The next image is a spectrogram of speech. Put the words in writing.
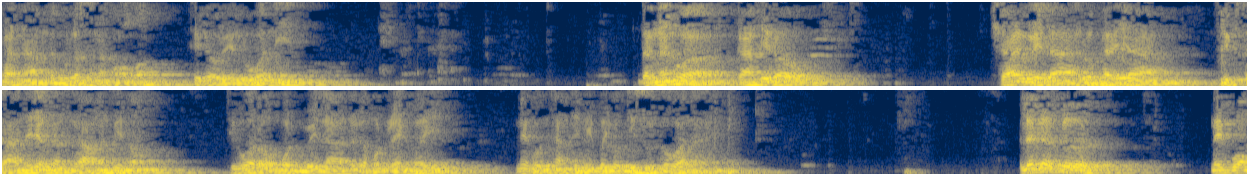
พระนามและคุณลักษณะของ Allah ที่เราเรียนรู้วันนี้ ดังนั้นว่าการที่เราใช้เวลาหรือพยายามศึกษาในเรื่องดังกล่าวนั้นพี่น้องถือว่าเราหมดเวลาแล้วก็หมดแรงไป ในหนทางที่มีประโยชน์ที่สุดก็ว่าได้และก็เกิดในพวง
